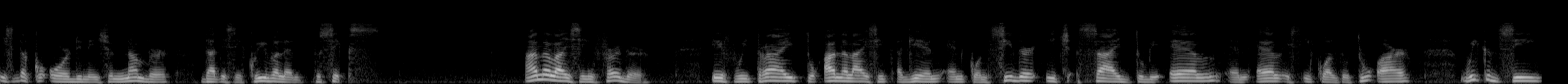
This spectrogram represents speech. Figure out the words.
is the coordination number that is equivalent to 6 analyzing further, if we try to analyze it again and consider each side to be L and L is equal to 2R, we could see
